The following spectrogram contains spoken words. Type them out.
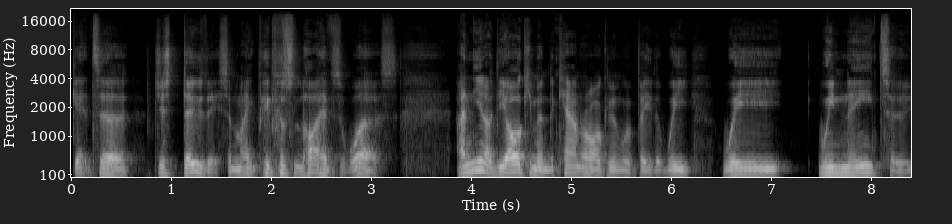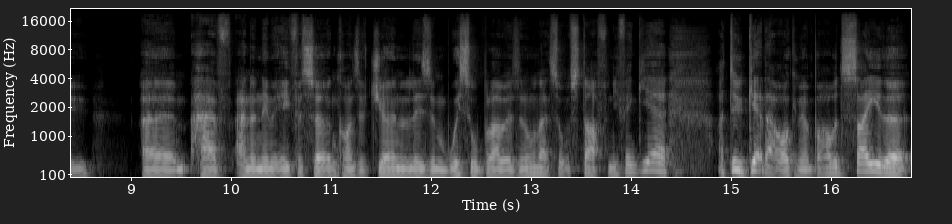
get to just do this and make people's lives worse? And you know, the argument, the counter argument would be that we we we need to um, have anonymity for certain kinds of journalism, whistleblowers, and all that sort of stuff. And you think, yeah, I do get that argument, but I would say that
